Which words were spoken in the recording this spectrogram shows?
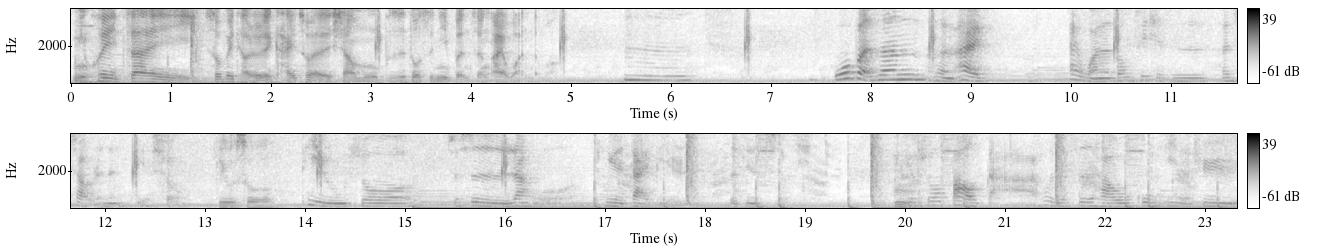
你会在收费条例里开出来的项目，不是都是你本身爱玩的吗？嗯，我本身很爱爱玩的东西，其实很少人能接受。比如说，譬如说，就是让我虐待别人这件事情，比嗯如说暴打，或者是毫无顾忌的去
